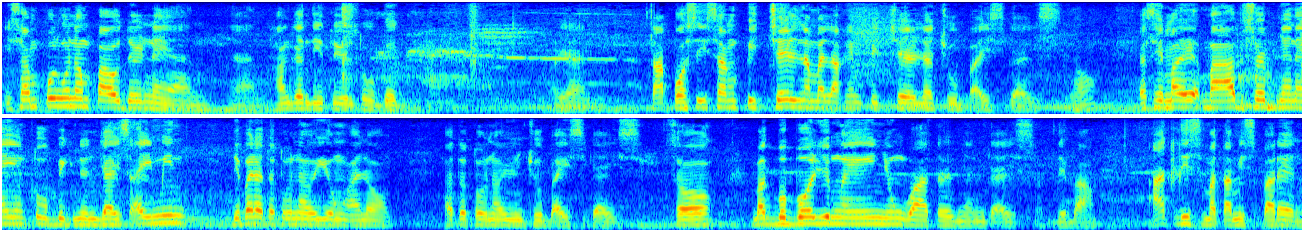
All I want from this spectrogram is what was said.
Isang puno ng powder na yan. Yan. Hanggang dito yung tubig. Ayan. Tapos isang pitchel na malaking pitchel na tube ice, guys. No? Kasi ma- ma-absorb niya na yung tubig nun, guys. I mean, di ba natutunaw yung ano, natutunaw yung tube ice, guys. So, magbo-volume ngayon yung water niyan, guys. Di ba? At least matamis pa rin.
